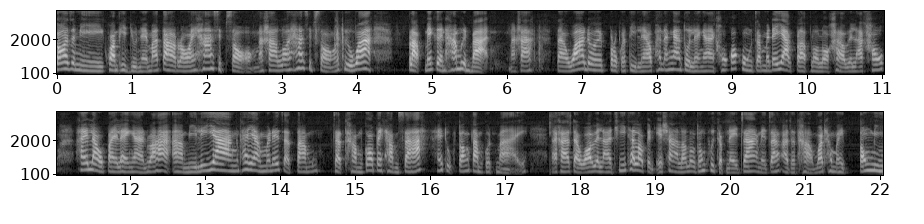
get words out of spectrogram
ก็จะมีความผิดอยู่ในมาตรา 152 นะคะ 152 ก็คือว่าปรับไม่เกิน 50,000 บาท นะคะ แต่ว่าโดยปกติแล้วพนักงานตรวจแรงงานเขาก็คงจะไม่ได้อยากปรับเราหรอกค่ะ เวลาเขาให้เราไปรายงานว่าอ่ามีหรือยังถ้ายังไม่ได้จัดตามจัดทำก็ไปทำซะให้ถูกต้องตามกฎหมายนะคะ แต่ว่าเวลาที่ถ้าเราเป็น HR แล้วเราต้องคุยกับนายจ้างนายจ้างอาจจะถามว่าทำไมต้องมี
